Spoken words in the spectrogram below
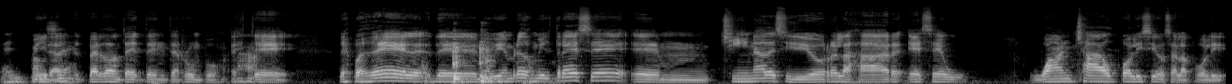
Entonces, Mira, perdón, te, te interrumpo. Ajá. Este, después de, de noviembre de 2013, em, China decidió relajar ese One Child Policy, o sea, la poli-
